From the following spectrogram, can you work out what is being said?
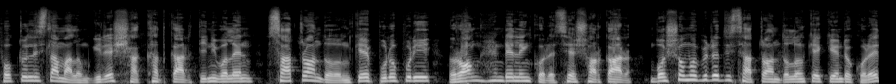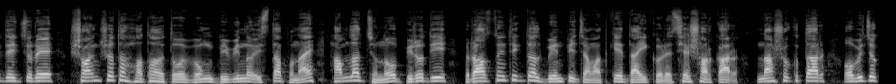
ফখরুল ইসলাম আলমগীরের সাক্ষাৎকার। তিনি বলেন, ছাত্র আন্দোলনকে পুরোপুরি রং হ্যান্ডেলিং করেছে সরকার। বৈষম্য বিরোধী ছাত্র আন্দোলনকে কেন্দ্র করে দেশজুড়ে সহিংসতা, হতাহত এবং বিভিন্ন স্থাপনায় হামলার জন্য বিরোধী রাজনৈতিক দল বিএনপি জামাতকে দায়ী করেছে সরকার। নাশকতার অভিযোগ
